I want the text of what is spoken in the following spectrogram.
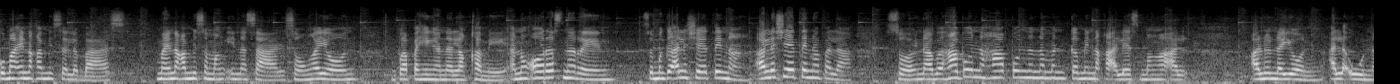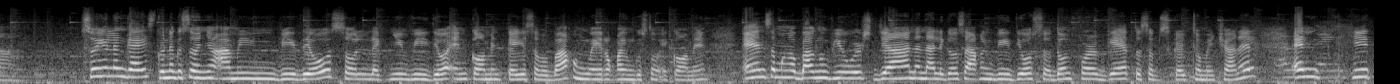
kumain na kami sa labas. Kumain na kami sa Mang Inasal. So, ngayon, magpapahinga na lang kami. Anong oras na rin? So, mag-aalas 7 na. Alas 7 na pala. So, hapon na hapon na naman kami nakaalis. Mga, al, ano na yon alauna. So yun lang guys, kung nagustuhan ang aming video, so like yung video and comment kayo sa baba kung mayroon kayong gustong i-comment. And sa mga bagong viewers dyan na naligaw sa aking video, so don't forget to subscribe to my channel and hit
